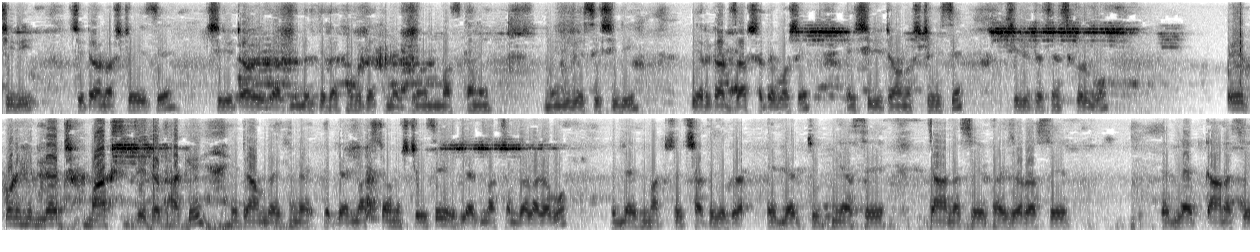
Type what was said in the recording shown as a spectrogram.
সিঁড়ি, সেটাও নষ্ট হয়েছে। সিঁড়িটা ওই যে আপনাদেরকে দেখাবো, দেখেন একদম মাঝখানে ভেঙে গেছে সিঁড়ি। ইয়ার গার্ড যার সাথে বসে, এই সিঁড়িটাও নষ্ট হয়েছে। সিঁড়িটা চেঞ্জ করব। এরপরে হেডলাইট মাস্ক যেটা থাকে, এটা আমরা এখানে হেডলাইট মাস্কটা নষ্ট হয়েছে হেডলাইট মাস্ক আমরা লাগাবো। হেডলাইট মাস্কের সাথে যেটা হেডলাইট থুতনি আছে চান আছে ভাইজার আছে হেডলাইট কান আছে,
